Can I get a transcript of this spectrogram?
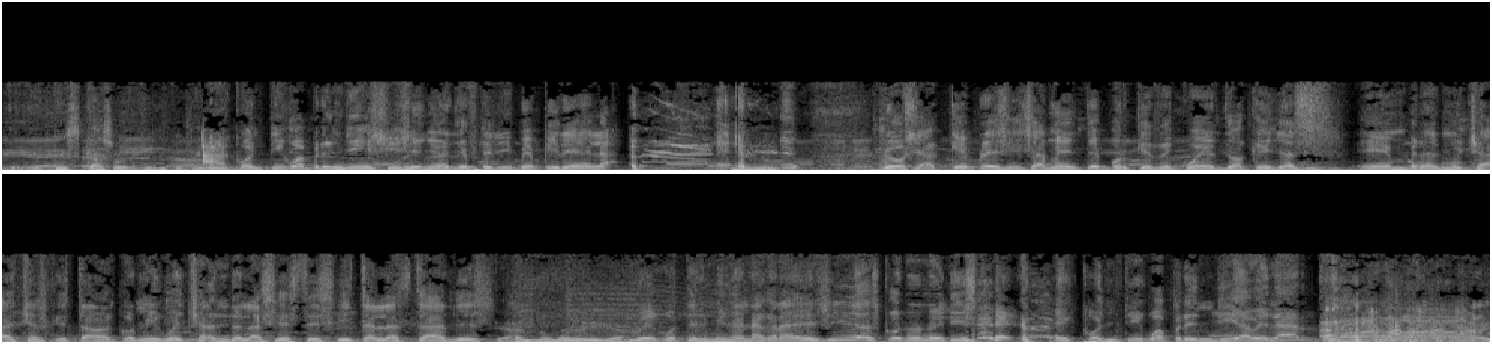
eh, discazo de Felipe Pirela? Ah, contigo aprendí, sí, señor, de Felipe Pirela. Lo saqué precisamente porque recuerdo aquellas hembras muchachas que estaban conmigo echando la siestecita en las tardes. Ah, no me diga. Luego terminan agradecidas con uno y dicen, "Ay, contigo aprendí a velar. Ay,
